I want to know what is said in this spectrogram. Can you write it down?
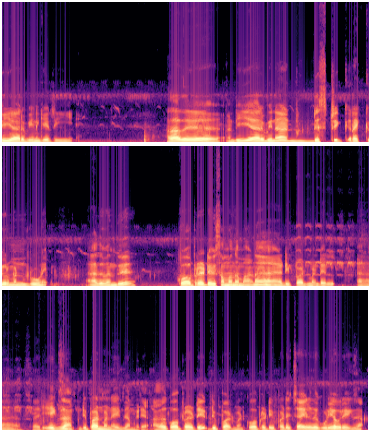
டிஆர்பின்னு கேட்டிருக்கீங்க. அதாவது டிஆர்பினா டிஸ்ட்ரிக்ட் ரெக்யூர்மெண்ட் ப்ரூனே அது வந்து கோஆப்ரேட்டிவ் சம்மந்தமான departmental sorry exam department exam கிடையாது. அதாவது கோஆப்ரேட்டிவ் டிபார்ட்மெண்ட் கோஆப்ரேட்டிவ் படித்தா எழுதக்கூடிய ஒரு எக்ஸாம்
